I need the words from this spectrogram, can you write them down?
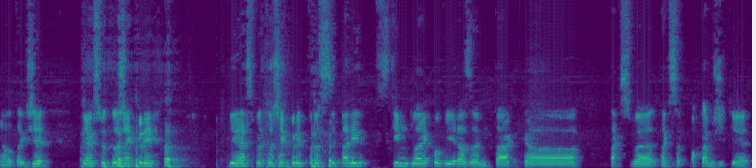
jo takže jak jsme to řekli, jak jsme to řekli prostě tady s tímhle jako výrazem, tak, uh, tak, jsme, tak se okamžitě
